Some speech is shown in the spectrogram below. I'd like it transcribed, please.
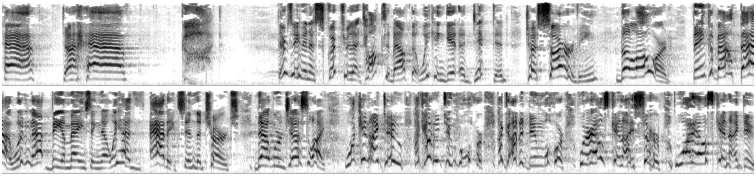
have to have God. There's even a scripture that talks about that we can get addicted to serving the Lord. Think about that. Wouldn't that be amazing that we had addicts in the church that were just like, what can I do? I gotta do more. I gotta do more. Where else can I serve? What else can I do?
